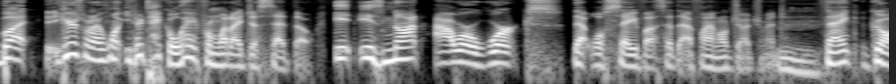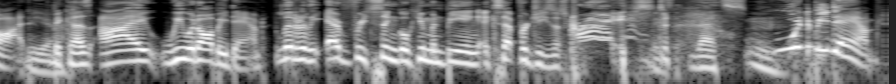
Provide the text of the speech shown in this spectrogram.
But here's what I want you to take away from what I just said, though it is not our works that will save us at that final judgment. Thank God. Yeah. because I we would all be damned. Literally every single human being except for Jesus Christ That's mm, would be damned.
